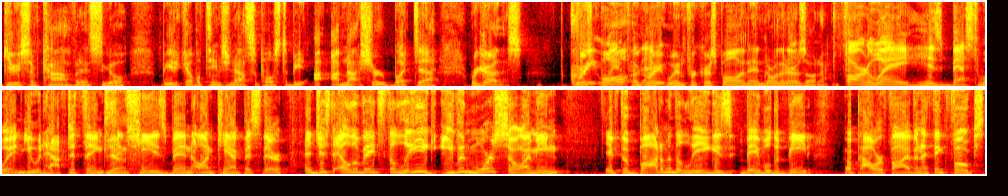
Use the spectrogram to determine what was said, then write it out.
give you some confidence to go beat a couple teams you're not supposed to beat. I, I'm not sure, but uh, regardless. Chris Great Ball, a them. great win for Chris Ball in, in Northern Arizona. Far and away his best win, you would have to think, Yes. since he has been on campus there, and just elevates the league even more so. I mean, if the bottom of the league is able to beat a Power Five, and I think folks,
